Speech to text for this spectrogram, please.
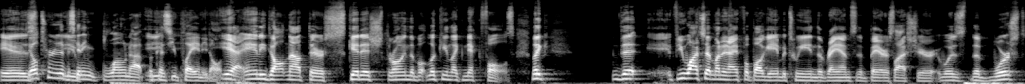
Is The alternative is getting blown up because you play Andy Dalton. Yeah, Andy Dalton out there skittish, throwing the ball, looking like Nick Foles. Like the if you watch that Monday Night Football game between the Rams and the Bears last year, it was the worst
